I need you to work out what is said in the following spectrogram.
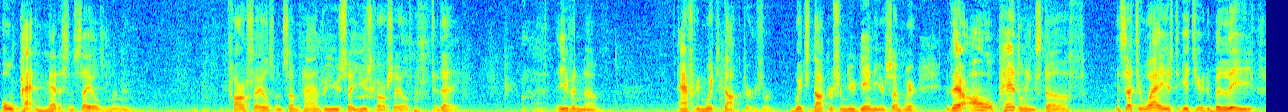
old patent medicine salesmen and car salesmen sometimes, we used to say used car salesmen today. Uh, even um, African witch doctors or witch doctors from New Guinea or somewhere. They're all peddling stuff in such a way as to get you to believe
